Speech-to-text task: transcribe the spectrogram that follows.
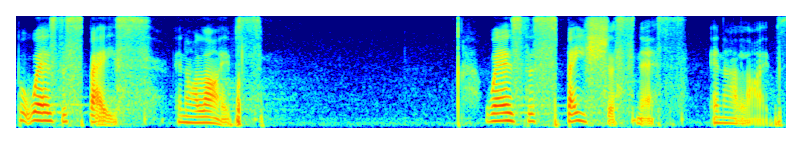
But where's the space in our lives? Where's the spaciousness in our lives?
